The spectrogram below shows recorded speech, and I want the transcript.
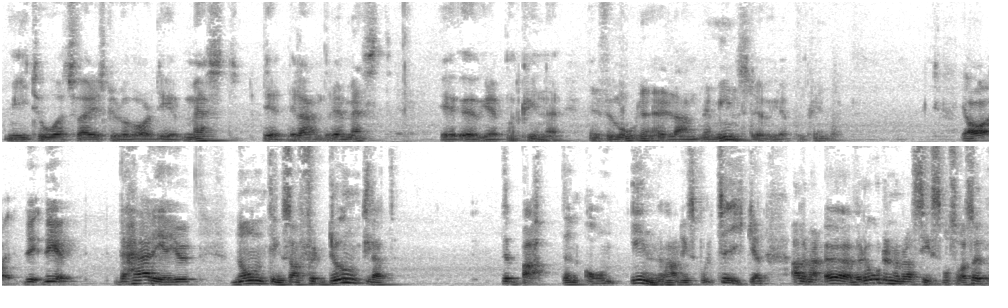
metoo att Sverige skulle vara det mest, det, det land där det är mest eh, övergrepp mot kvinnor. Men förmodligen är det land med minst övergrepp mot kvinnor. Ja, det, det, det här är ju någonting som har fördunklat debatten om invandringspolitiken. Alla de här överorden om rasism och så. Alltså,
